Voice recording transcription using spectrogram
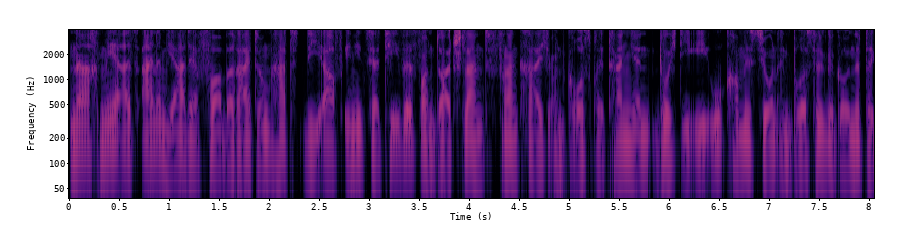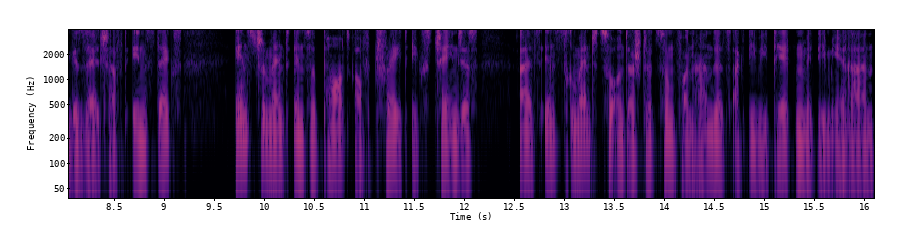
Nach mehr als einem Jahr der Vorbereitung hat die auf Initiative von Deutschland, Frankreich und Großbritannien durch die EU-Kommission in Brüssel gegründete Gesellschaft Instex Instrument in Support of Trade Exchanges als Instrument zur Unterstützung von Handelsaktivitäten mit dem Iran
